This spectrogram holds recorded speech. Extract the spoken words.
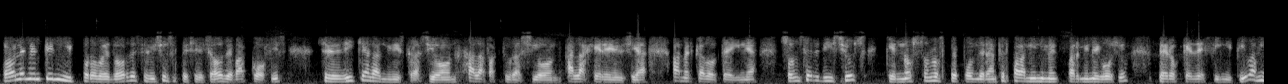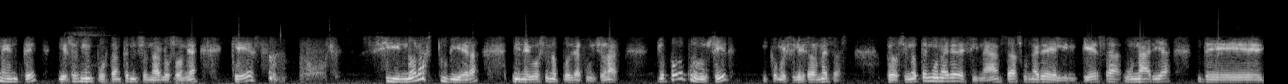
probablemente mi proveedor de servicios especializados de back office se dedique a la administración, a la facturación, a la gerencia, a mercadotecnia. Son servicios que no son los preponderantes para mi, para mi negocio, pero que definitivamente, y eso es muy importante mencionarlo, Sonia, que es si no las tuviera, mi negocio no podría funcionar. Yo puedo producir y comercializar mesas, pero si no tengo un área de finanzas, un área de limpieza, un área de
